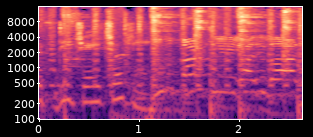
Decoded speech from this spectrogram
with DJ Choki.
